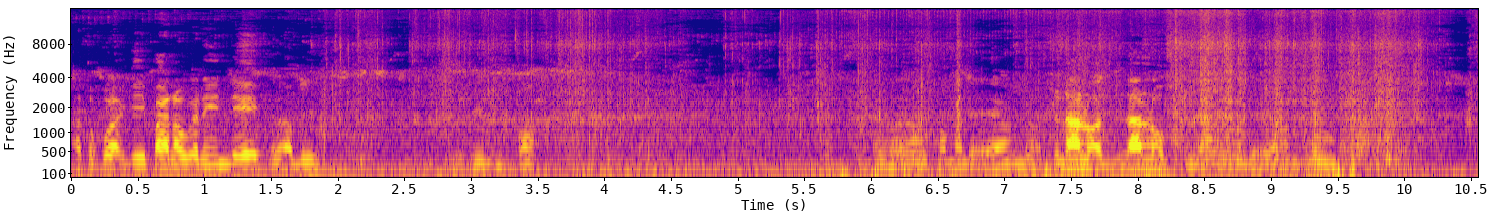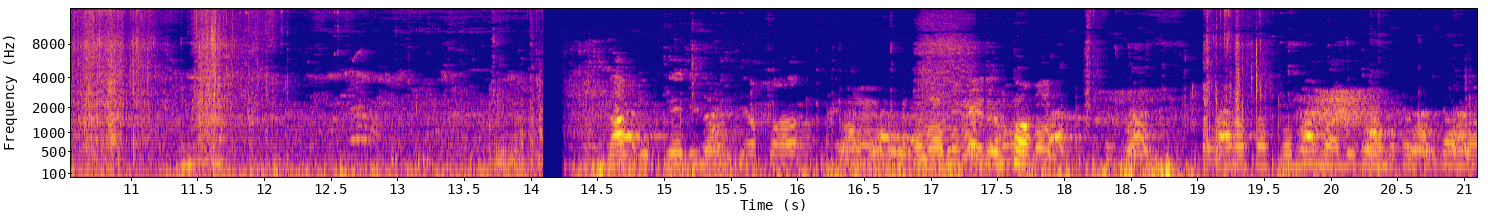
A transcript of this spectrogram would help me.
Ato ko, gipanaw ganin, hindi. Grabe. Dili pa. Ano kamadayan na. Sundalo, at sundalo. Ang dami kamadayan. Sakit kaya dilo, kaya pa. Sa problema, di ko makasagada.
